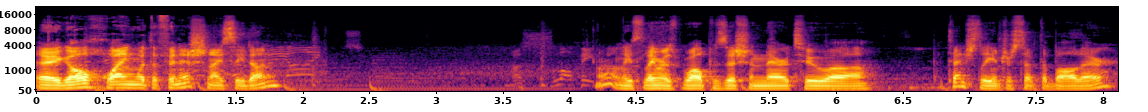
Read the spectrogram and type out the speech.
There you go, Hwang with the finish, nicely done. Well, at least Laimer's well positioned there to uh, potentially intercept the ball there.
